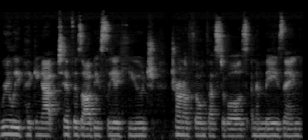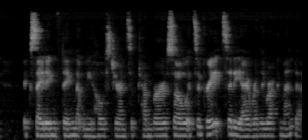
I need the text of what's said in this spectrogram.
really picking up. TIFF is obviously a huge Toronto Film Festival is an amazing exciting thing that we host here in September. So it's a great city. I really recommend it.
